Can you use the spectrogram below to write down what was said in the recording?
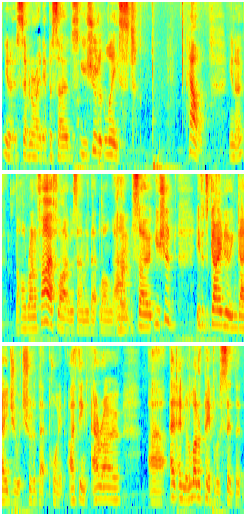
you know seven or eight episodes, you should at least hell, you know, the whole run of Firefly was only that long. Um, Right. So you should, if it's going to engage you, it should at that point. I think Arrow, uh, and, and a lot of people have said that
